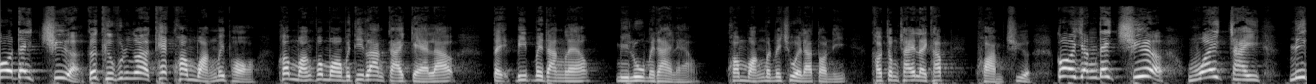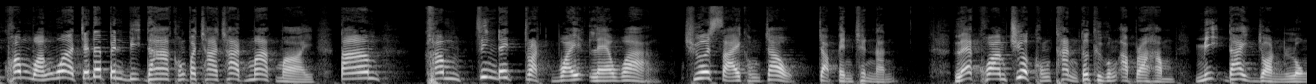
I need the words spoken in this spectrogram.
ก็ได้เชื่อก็คือพูดง่ายๆแค่ความหวังไม่พอ ความหวังพอมองไปที่ร่างกายแก่แล้วแต่ปี๊บไม่ดังแล้ว มีลูกไม่ได้แล้ว ความหวังมันไม่ช่วยแล้วตอนนี้ เขาต้องใช้อะไรครับ ความเชื่อ ก็ยังได้เชื่อไว้ใจมีความหวังว่าจะได้เป็นบิดาของประชาชาติมากมาย ตามคำซึ่งได้ตรัสไว้แล้วว่า เชื้อสายของเจ้าจะเป็นเช่นนั้น และความเชื่อของท่านก็คือของอับราฮัมมิได้หย่อนลง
